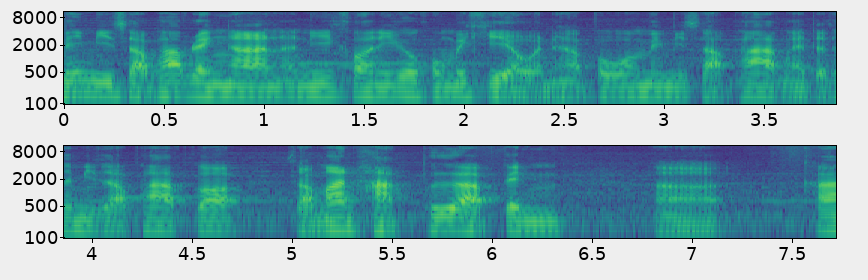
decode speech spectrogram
ไม่มีสหภาพแรงงาน อันนี้ข้อนี้ก็คงไม่เกี่ยวนะครับเพราะว่าไม่มีสหภาพไงแต่ถ้ามีสหภาพก็สามารถหักเพื่อเป็นค่า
